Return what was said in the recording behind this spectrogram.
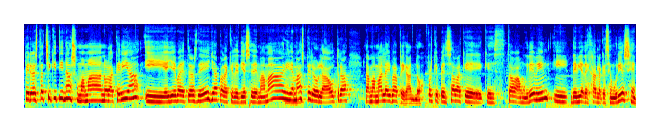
Pero esta chiquitina, su mamá no la quería y ella iba detrás de ella para que le diese de mamar y demás, pero la otra, la mamá la iba pegando, porque pensaba que, que estaba muy débil y debía dejarla que se muriese.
